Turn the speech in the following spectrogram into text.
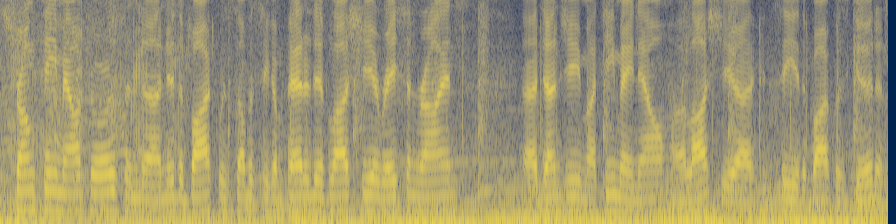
strong team outdoors and uh, knew the bike was obviously competitive last year, racing Ryan. Uh, Dungey, my teammate now, uh, last year I could see the bike was good and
